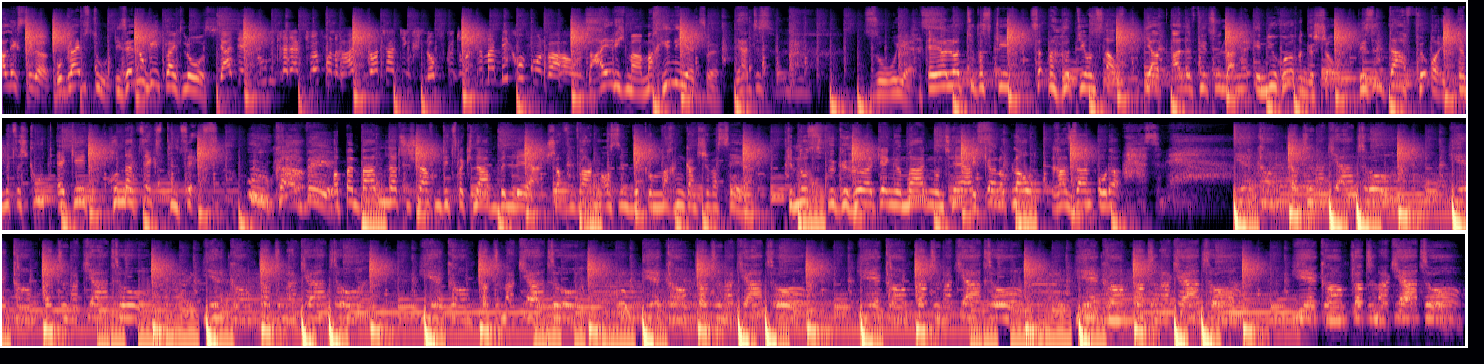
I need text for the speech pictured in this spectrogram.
Alex, Digga, wo bleibst du? Die Sendung geht gleich los. Ja, der Jugendredakteur von Radio Gott hat den Knopf gedrückt und mein Mikrofon war aus. Beeil dich mal, mach hin jetzt. Ja, das... So jetzt. Ey Leute, was geht? Sag mal, hört ihr uns auch? Ihr habt alle viel zu lange in die Röhre geschaut. Wir sind da für euch, damit es euch gut ergeht. 106.6 UKW. Ob beim Baden, Latschen, Schlafen, die zwei Knaben belehren. Schaffen Fragen aus dem Weg und machen ganz schön was her. Genuss für Gehör, Gänge, Magen und Herz. Egal ob laut, rasant oder ASMR. to macchiato Here come to macchiato Here come to macchiato Here come to macchiato Here come to macchiato Here come to macchiato Here come macchiato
